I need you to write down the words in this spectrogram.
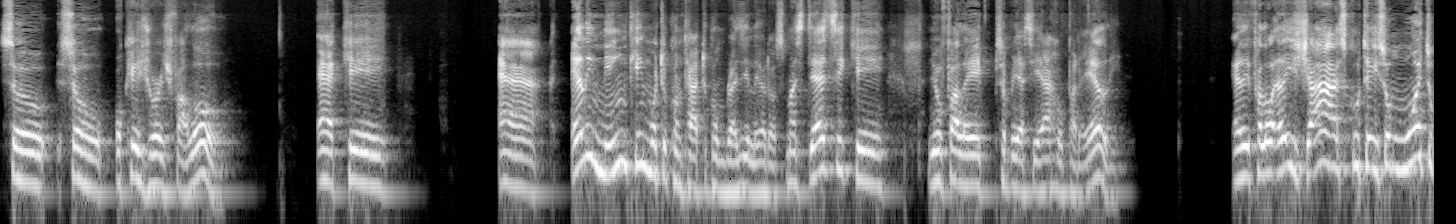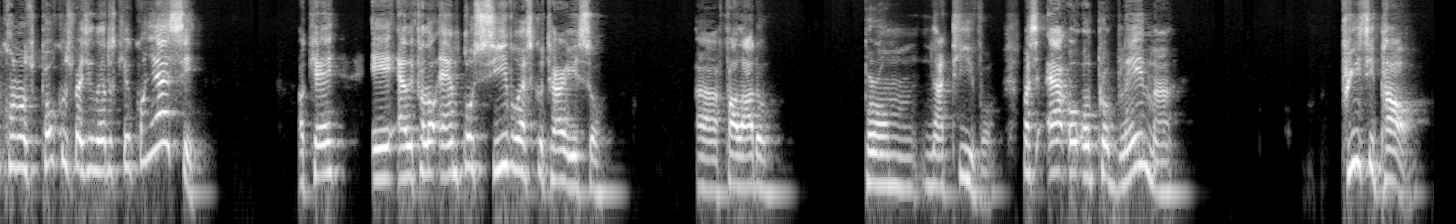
So, so o que George falou é que ele nem tem muito contato com brasileiros, mas desde que eu falei sobre esse erro para ele, ele falou, ele já escuta isso muito com os poucos brasileiros que ele conhece, ok? E ele falou, é impossível escutar isso uh, falado por um nativo. Mas é o, o problema principal.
